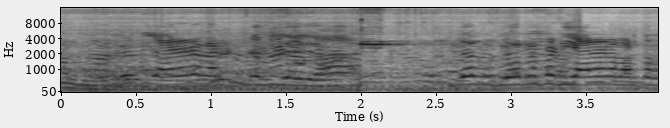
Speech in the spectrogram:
ಎರಡು ಬರ್ತದೆ ಎರಡು ಬರ್ತದೆ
